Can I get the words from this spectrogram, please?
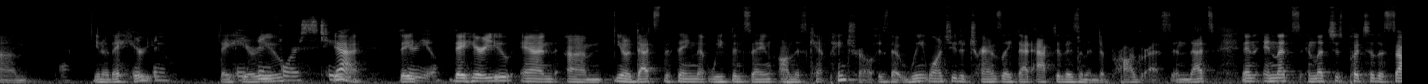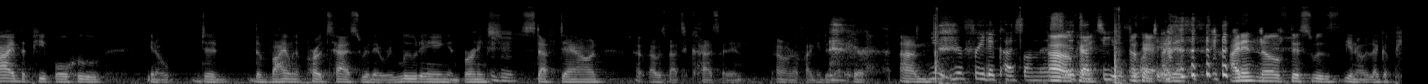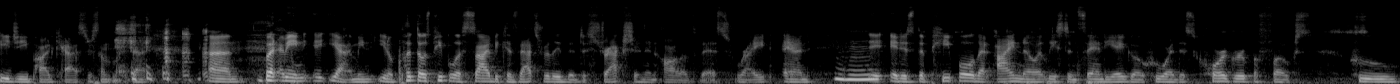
Um, yeah. You know they hear been, you, they hear you. yeah, they hear you. they hear you, and um, you know that's the thing that we've been saying on this campaign trail is that we want you to translate that activism into progress, and that's and, and let's and let's just put to the side the people who you know, did the violent protests where they were looting and burning mm-hmm. stuff down. I, I, was about to cuss. I didn't. I don't know if I can do that here. Um, you're free to cuss on this. Oh, okay. It's up to you if okay. you want to. I didn't, I didn't know if this was, you know, like a PG podcast or something like that. um, but I mean, it, yeah, I mean, you know, put those people aside because that's really the distraction in all of this, right? And mm-hmm. it, it is the people that I know, at least in San Diego, who are this core group of folks who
